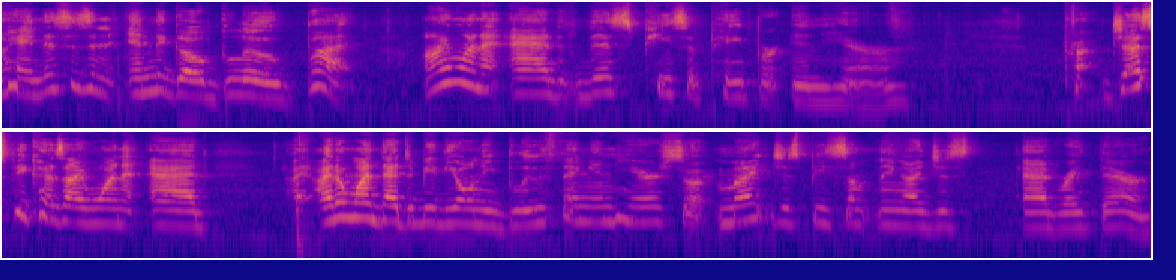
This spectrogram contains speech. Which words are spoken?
okay, this is an indigo blue, but I want to add this piece of paper in here. Just because I want to add, I, I don't want that to be the only blue thing in here, so it might just be something I just add right there.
